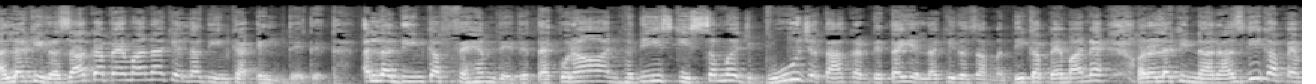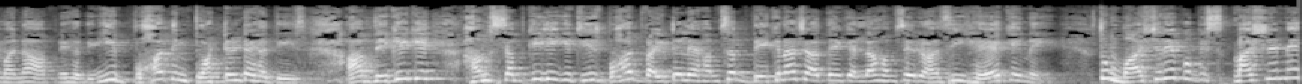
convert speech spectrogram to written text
اللہ کی رضا کا پیمانہ کہ اللہ دین کا علم دے دیتا ہے۔ اللہ دین کا فہم دے دیتا ہے۔ قرآن، حدیث کی سمجھ، بوجھ عطا کر دیتا ہے۔ یہ اللہ کی رضا مندی کا پیمانہ ہے اور اللہ کی ناراضگی کا پیمانہ آپ نے حدیث، یہ بہت امپورٹنٹ ہے حدیث۔ آپ دیکھیں کہ ہم سب کے لیے یہ چیز بہت وائٹل ہے۔ ہم سب دیکھنا چاہتے ہیں کہ اللہ ہم سے راضی ہے کہ نہیں۔ تو معاشرے کو معاشرے میں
